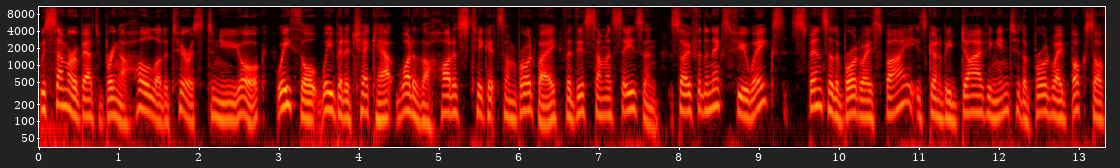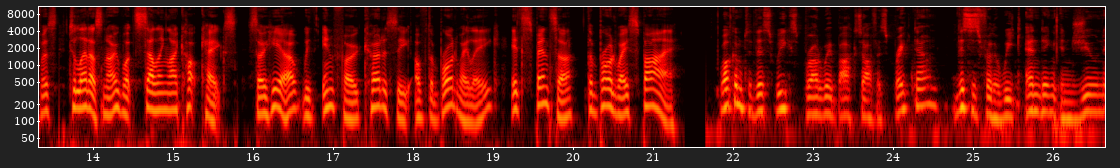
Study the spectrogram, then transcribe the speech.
With summer about to bring a whole lot of tourists to New York, we thought we better check out what are the hottest tickets on Broadway for this summer season. So, for the next few weeks, Spencer the Broadway Spy is going to be diving into the Broadway box office to let us know what's selling like hotcakes. So, here, with info courtesy of the Broadway League, it's Spencer the Broadway Spy. Welcome to this week's Broadway box office breakdown. This is for the week ending in June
